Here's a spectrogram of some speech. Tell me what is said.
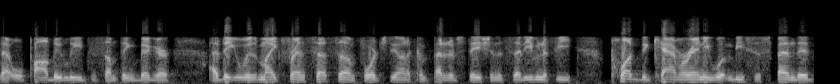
that will probably lead to something bigger. I think it was Mike Francesa, unfortunately, on a competitive station that said even if he plugged the camera in, he wouldn't be suspended.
